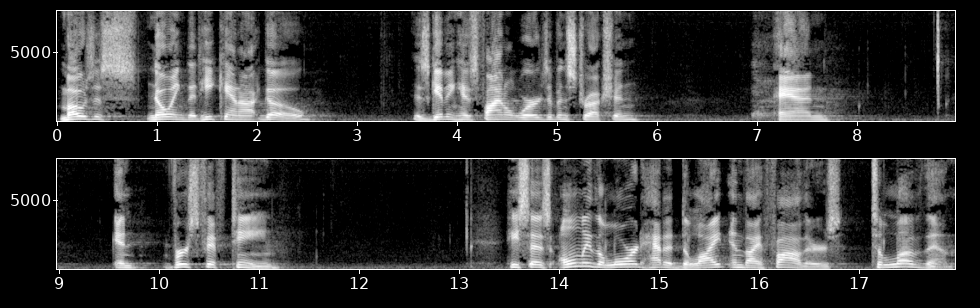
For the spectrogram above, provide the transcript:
Moses, knowing that he cannot go, is giving his final words of instruction. And in verse 15, he says, Only the Lord had a delight in thy fathers to love them,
